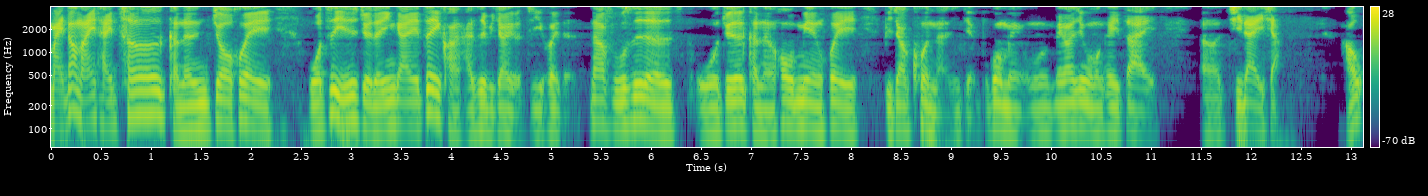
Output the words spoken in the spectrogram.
买到哪一台车，可能就会，我自己是觉得应该这一款还是比较有机会的。那福斯的，我觉得可能后面会比较困难一点。不过没，我们没关系，我们可以再呃期待一下。好，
